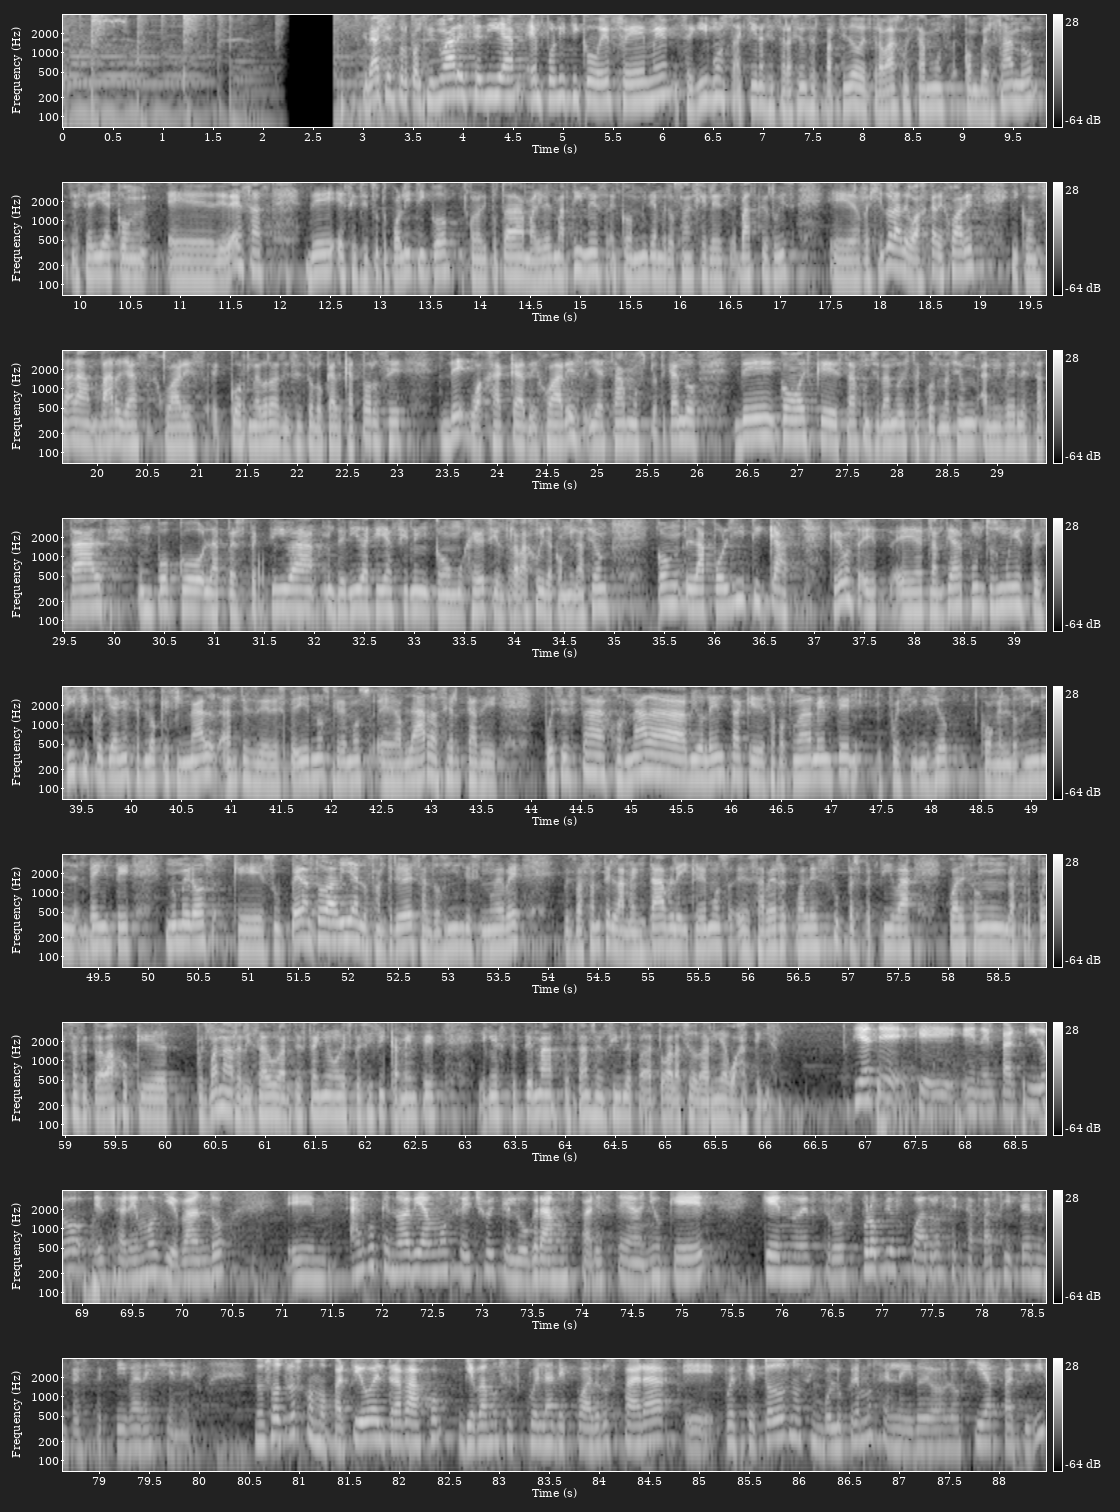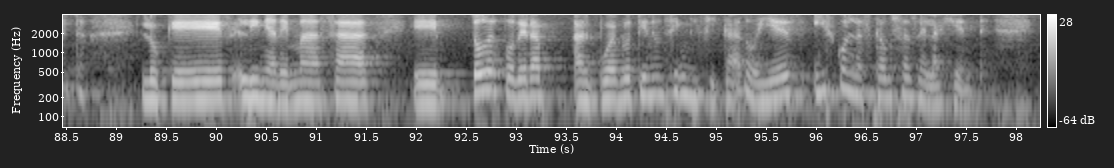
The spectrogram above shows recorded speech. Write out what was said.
Gracias por continuar este día en Político FM. Seguimos aquí en las instalaciones del Partido del Trabajo. Estamos conversando este día con eh, lideresas de este Instituto Político, con la diputada Maribel Martínez, con Miriam de Los Ángeles Vázquez Ruiz, eh, regidora de Oaxaca de Juárez, y con Sara Vargas Juárez, coordinadora del Distrito Local 14 de Oaxaca de Juárez. Ya estábamos platicando de cómo es que está funcionando esta coordinación a nivel estatal, un poco la perspectiva de vida que ellas tienen como mujeres y el trabajo y la combinación con la política. Queremos eh, eh, plantear puntos muy específicos ya en este bloque final. Antes de despedirnos, queremos eh, hablar acerca de pues esta jornada violenta que desafortunadamente pues inició con el 2020, números que superan todavía los anteriores al 2019, pues bastante lamentable y queremos saber cuál es su perspectiva, cuáles son las propuestas de trabajo que pues van a realizar durante este año específicamente en este tema pues tan sensible para toda la ciudadanía oaxaqueña. Fíjate que en el partido estaremos llevando em, algo que no habíamos hecho y que logramos para este año, que es que nuestros propios cuadros se capaciten en perspectiva de género. Nosotros como Partido del Trabajo llevamos escuela de cuadros para eh, pues que todos nos involucremos en la ideología partidista, lo que es línea de masas, eh, todo el poder al pueblo tiene un significado y es ir con las causas de la gente.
